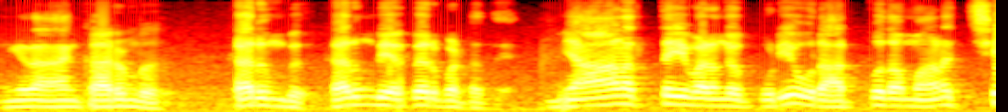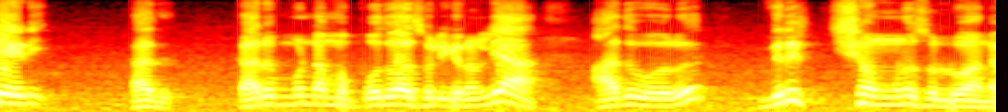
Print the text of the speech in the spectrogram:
நீங்க தான். கரும்பு. கரும்பு. கரும்பு எப்பேற்பட்டது ஞானத்தை வழங்கக்கூடிய ஒரு அற்புதமான செடி. அது கரும்புன்னு நம்ம பொதுவா சொல்லிக்கிறோம் இல்லையா? அது ஒரு விருட்சம்னு சொல்லுவாங்க.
